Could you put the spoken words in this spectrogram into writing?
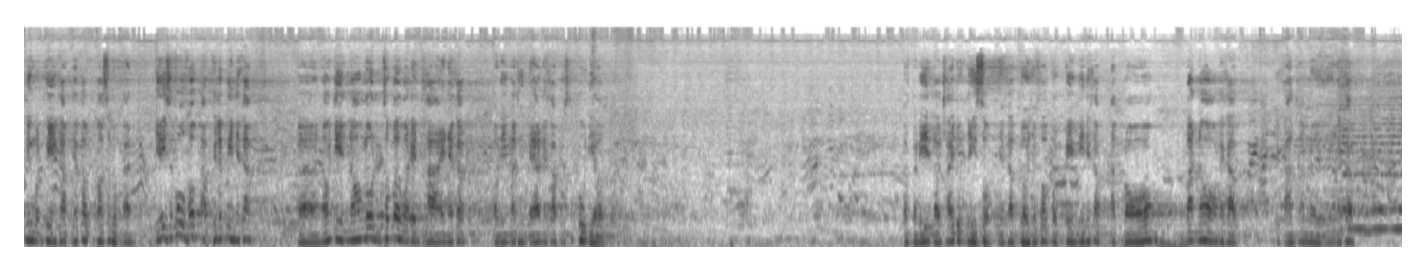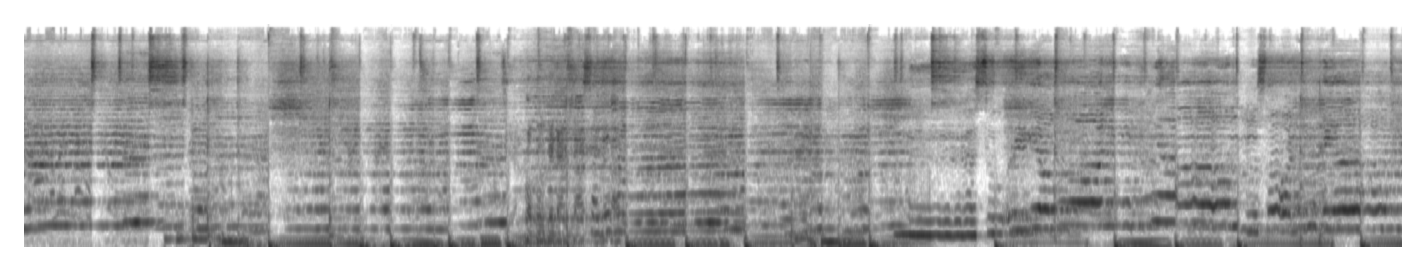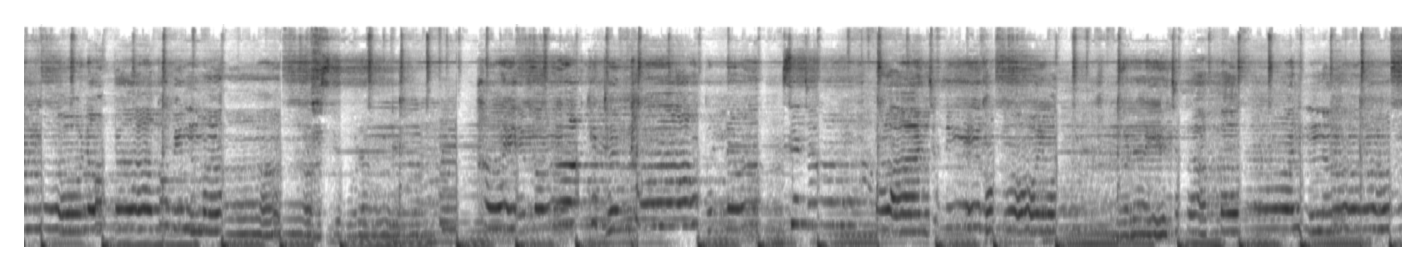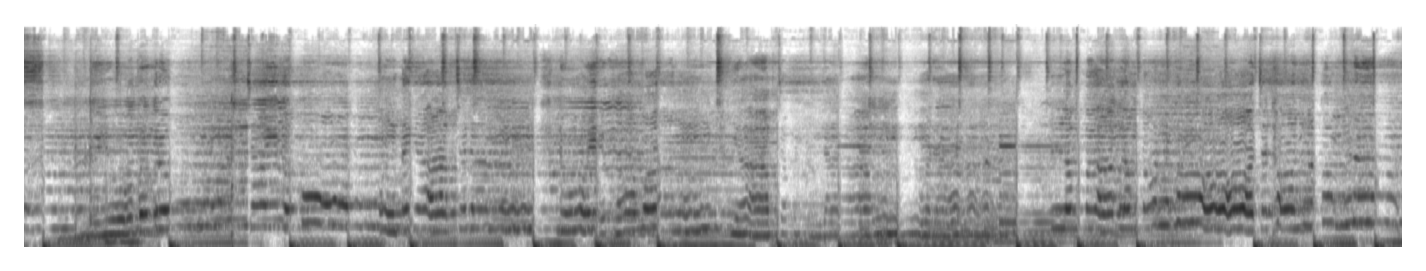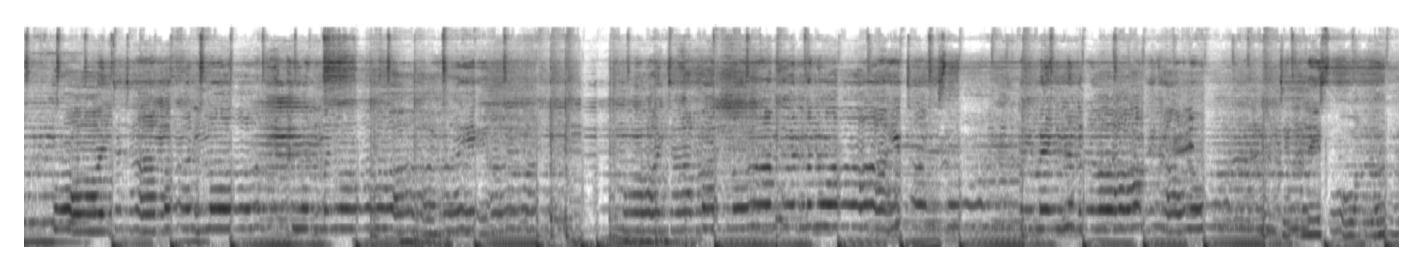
หนึ่งบทเพลงครับเดี๋ยวก็มาสนุกกัน เดี๋ยวอีกสักครู่พบกับศิลปินนะครับน้องเจนน้องนุ่นซุปเปอร์วาเลนไทน์นะครับ ตอนนี้มาถึงแล้วนะครับสักครู่เดียวครับตอนนี้เราใช้ดนตรีสดนะครับ โดยเฉพาะบทเพลงนี้นะครับนักร้องบ้านนอกนะครับในการทำเลยนะครับ you. วง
